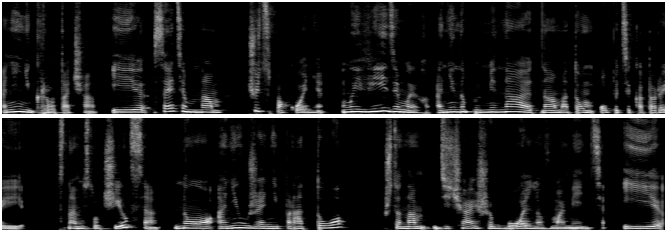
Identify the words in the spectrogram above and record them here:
Они не кровоточат. И с этим нам чуть спокойнее. Мы видим их, они напоминают нам о том опыте, который с нами случился, но они уже не про то, что нам дичайше больно в моменте. И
